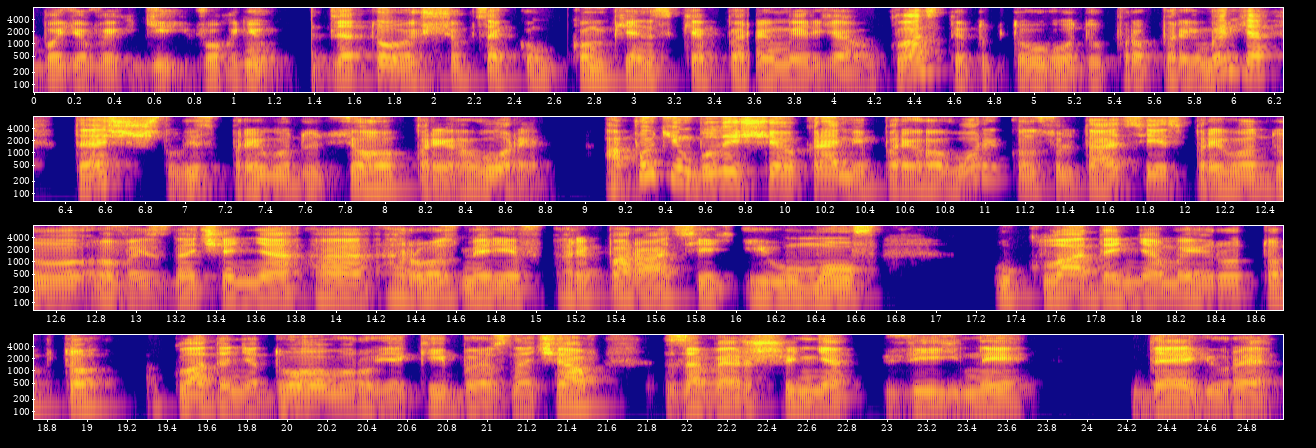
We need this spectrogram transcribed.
бойових дій вогню. Для того щоб це ком- Комп'єнське перемир'я укласти, тобто угоду про перемир'я, теж йшли з приводу цього переговори. А потім були ще окремі переговори, консультації з приводу визначення е, розмірів репарацій і умов укладення миру, тобто укладення договору, який би означав завершення війни де юре.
